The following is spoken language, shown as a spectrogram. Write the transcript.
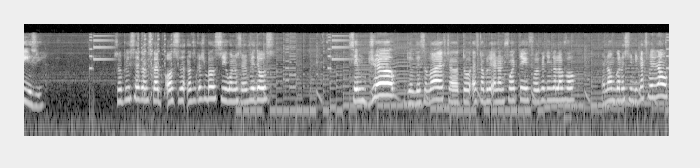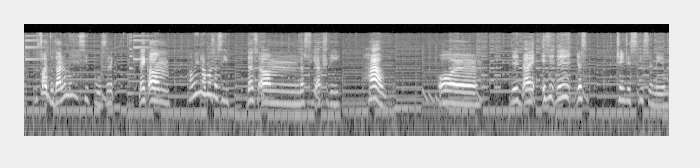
easy. So please and subscribe, also the notification bell, see you when we send videos. Same drill, give this a like, shout out to SWN1 Forte for getting the level. And now I'm gonna see the next video now. Before I do that, let me see proof. Like, like um, how many levels does he does um does he actually have? Or did I is it did it just change his username?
